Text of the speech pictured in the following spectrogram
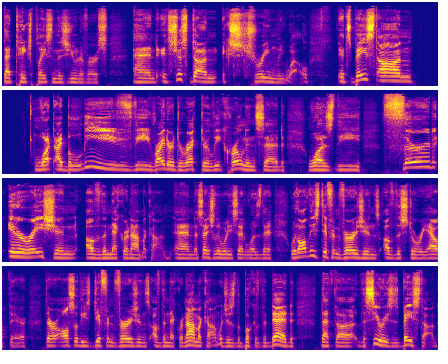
that takes place in this universe. And it's just done extremely well. It's based on what I believe the writer director Lee Cronin said was the third iteration of the Necronomicon. And essentially, what he said was there, with all these different versions of the story out there, there are also these different versions of the Necronomicon, which is the Book of the Dead that the the series is based on.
